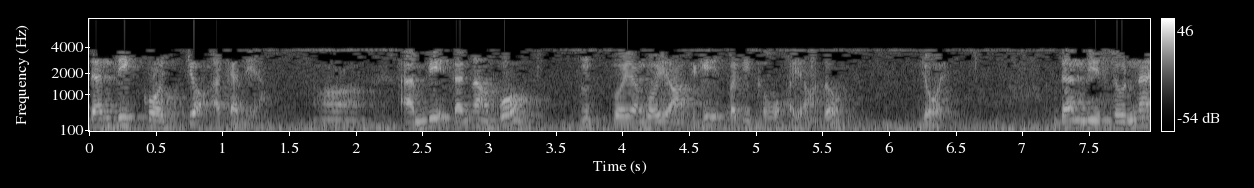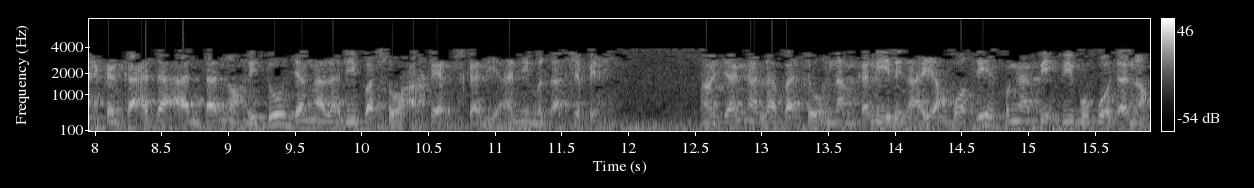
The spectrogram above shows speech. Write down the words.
dan dikocok akan dia. Ha, ambil tanah bubuh Hmm, goyang-goyang sikit bagi keruh ayam tu joy dan disunatkan keadaan tanah itu janganlah dibasuh akhir sekali. Ha, ini mazhab syafi'i. Ha, janganlah basuh enam kali dengan ayam bersih pengabit pergi bubur tanah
